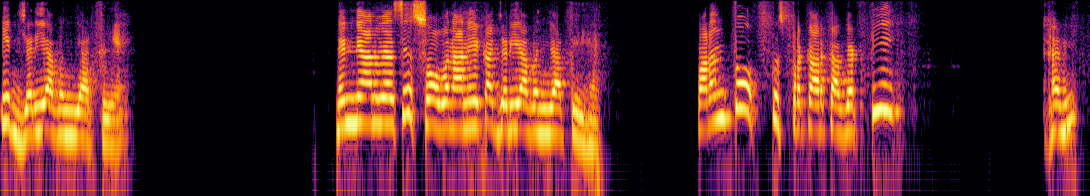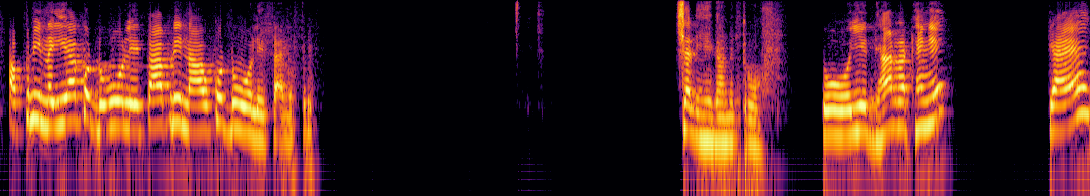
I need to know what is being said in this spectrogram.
एक ज़रिया बन जाती हैं। निन्यानवे से सौ बनाने का ज़रिया बन जाती हैं। परंतु उस प्रकार का व्यक्ति अपनी नैया को डुबो लेता है, अपनी नाव को डुबो लेता है मित्र। चलिएगा मित्रों तो ये ध्यान रखेंगे। क्या है?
